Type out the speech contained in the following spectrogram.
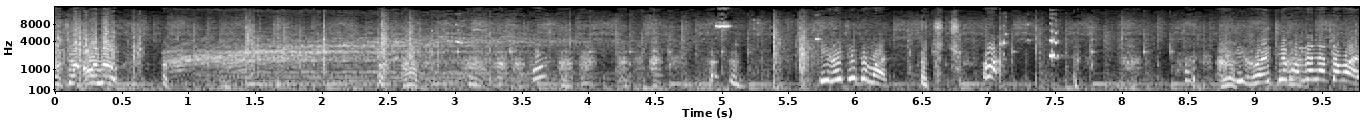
হয়েছে তোমার? কি হয়েছে বলো না তোমার?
